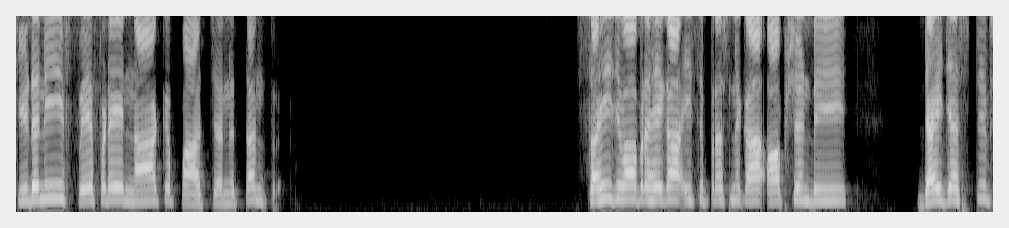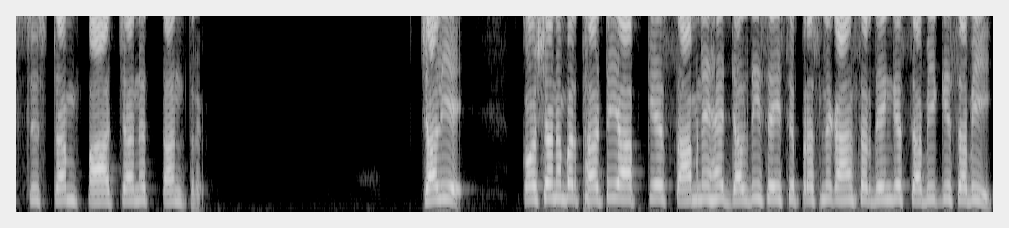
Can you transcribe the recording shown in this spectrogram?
किडनी, फेफड़े, नाक, पाचन तंत्र। सही जवाब रहेगा इस प्रश्न का ऑप्शन डी, डाइजेस्टिव सिस्टम पाचन तंत्र। चलिए, क्वेश्चन नंबर थर्टी आपके सामने है। जल्दी से इस प्रश्न का आंसर देंगे सभी की सभी।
